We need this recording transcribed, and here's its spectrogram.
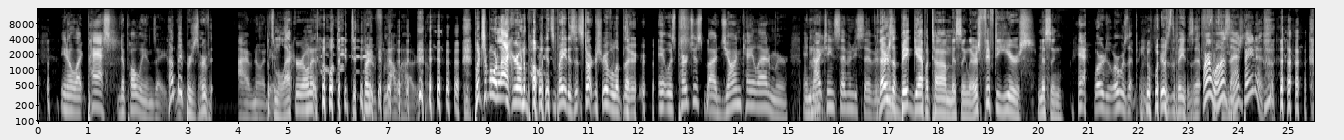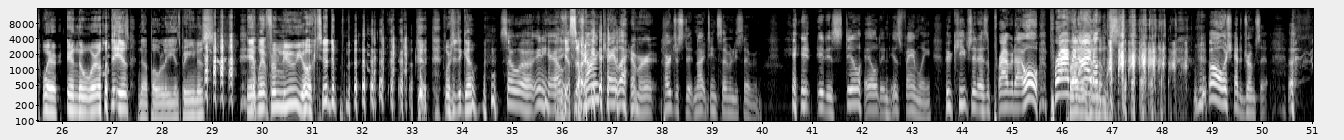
You know, like past Napoleon's age. How'd they preserve it? I have no idea. Put some lacquer on it. what they do? Put it from formaldehyde or something. Put some more lacquer on Napoleon's penis. It's starting to shrivel up there. It was purchased by John K. Latimer in 1977. There's a big gap of time missing. there. There's 50 years missing. yeah. Where where was that penis? Where was the penis at? Where was years? that penis? Where in the world is Napoleon's penis? It went from New York to. Nap- Where did it go? So uh, anyhow, Yeah, sorry. John K. Latimer purchased it in 1977. And it, it is still held in his family, who keeps it as a private i- oh private, item. items. Oh, I wish I had a drum set.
